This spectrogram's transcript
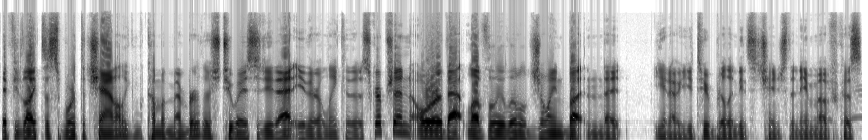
if you'd like to support the channel, you can become a member. There's two ways to do that: either a link in the description or that lovely little join button that you know YouTube really needs to change the name of because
